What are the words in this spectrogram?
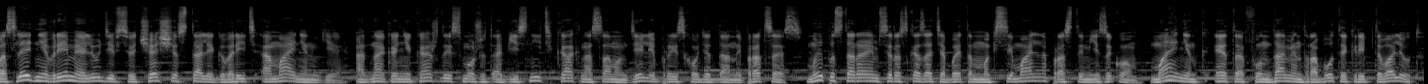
последнее время люди все чаще стали говорить о майнинге, однако не каждый сможет объяснить, как на самом деле происходит данный процесс. Мы постараемся рассказать об этом максимально простым языком. Майнинг – это фундамент работы криптовалют,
